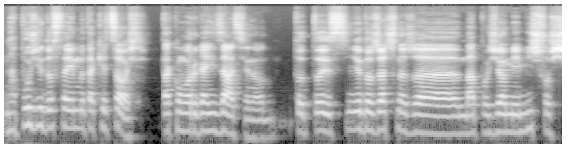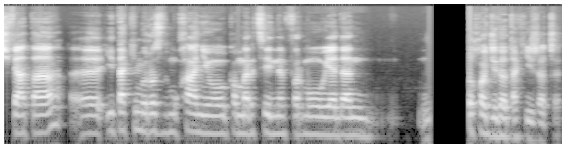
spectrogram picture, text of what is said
No a później dostajemy takie coś, taką organizację. No, to, to jest niedorzeczne, że na poziomie mistrzostw świata e, i takim rozdmuchaniu komercyjnym Formuły 1 dochodzi do takich rzeczy.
